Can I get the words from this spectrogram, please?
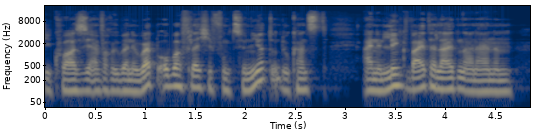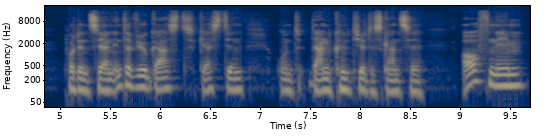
die quasi einfach über eine Web-Oberfläche funktioniert und du kannst einen Link weiterleiten an einem potenziellen Interviewgast, Gästin und dann könnt ihr das Ganze aufnehmen,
